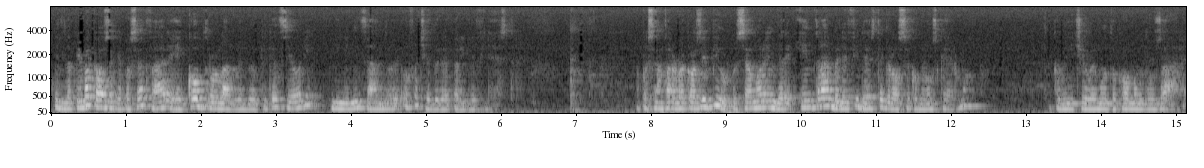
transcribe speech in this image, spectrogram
Quindi la prima cosa che possiamo fare è controllare le due applicazioni minimizzandole o facendole apparire le finestre. Ma possiamo fare una cosa in più, possiamo rendere entrambe le finestre grosse come lo schermo, che come dicevo è molto comodo da usare,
